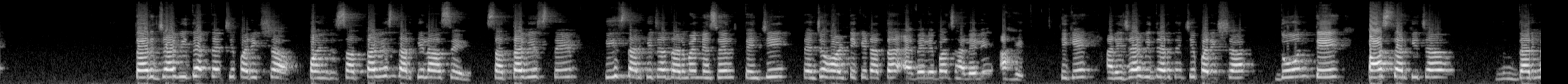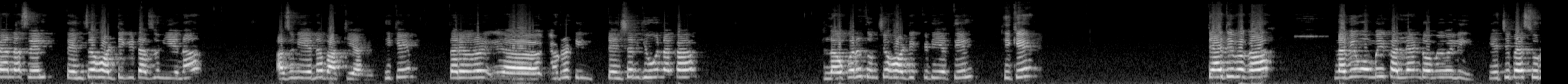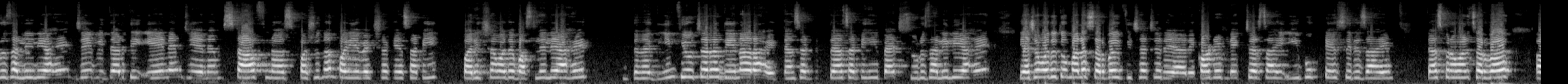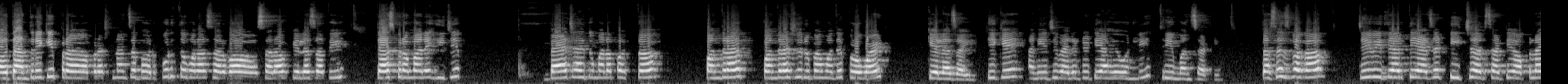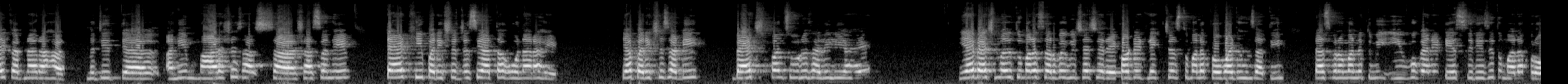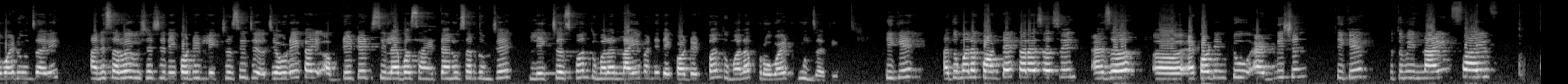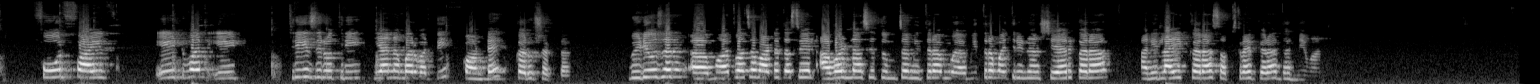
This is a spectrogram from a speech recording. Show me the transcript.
तर ज्या विद्यार्थ्यांची परीक्षा पण सत्तावीस तारखेला असेल सत्तावीस ते तीस तारखेच्या दरम्यान असेल त्यांची त्यांचे हॉल तिकीट आता अवेलेबल झालेले आहेत. ठीक आहे? आणि ज्या विद्यार्थ्यांची परीक्षा दोन ते पाच तारखेच्या दरम्यान असेल त्यांचं हॉल तिकीट अजून येणं अजून येणं बाकी आहे. ठीक आहे? तर एवढं एवढं टेन्शन घेऊ नका. लवकरच तुमचे हॉल तिकीट येतील. ठीक आहे? त्याआधी बघा. नवी मुंबई कल्याण डोंबिवली याची बॅच सुरू झालेली आहे जे विद्यार्थी N M G N M staff nurse पशुधन पर्यवेक्षक यासाठी परीक्षामध्ये बसलेले आहेत. इन फ्युचर देणार आहेत. त्यासाठी त्यासाठी ही बॅच सुरू झालेली आहे. याच्यामध्ये तुम्हाला सर्व विषयाचे रेकॉर्डेड लेक्चर्स आहे ई बुक टेस्ट सिरीज आहे. त्याचप्रमाणे सर्व तांत्रिकी प्र- प्रश्नांचा भरपूर तुम्हाला सर्व सराव केला जातील. त्याचप्रमाणे ही जी बॅच आहे तुम्हाला फक्त पंधरा पंधराशे रुपयामध्ये प्रोव्हाइड केला जाईल. ठीक आहे? आणि याची व्हॅलिडिटी आहे ओनली थ्री साठी. तसेच बघा जे विद्यार्थी ऍज अ टीचरसाठी अप्लाय करणार आहात म्हणजे त्या- आणि महाराष्ट्र शासन हे टॅट ही परीक्षा जशी आता होणार आहे या परीक्षेसाठी बॅच पण सुरू झालेली आहे. या बॅचमध्ये तुम्हाला सर्व विषयाचे रेकॉर्डेड लेक्चर्स तुम्हाला प्रोव्हाइड होऊन जातील. त्याचप्रमाणे तुम्ही ई बुक आणि टेस्ट सिरीज तुम्हाला प्रोव्हाइड होऊन जाईल. आणि सर्व विषयाचे रेकॉर्डेड लेक्चर्स जेवढे काही अपडेटेड सिलेबस आहेत त्यानुसार तुमचे लेक्चर्स पण तुम्हाला लाईव्ह आणि रेकॉर्डेड पण तुम्हाला प्रोव्हाइड होऊन जातील. ठीक आहे? तुम्हाला कॉन्टॅक्ट करायचा असेल as a according to admission ठीक आहे? तर तुम्ही nine five four five eight one eight three zero three या नंबरवरती कॉन्टॅक्ट करू शकता. व्हिडिओ जर uh, महत्त्वाचा वाटत असेल आवडला असेल तुमच्या मित्र मित्रमैत्रिणींना शेअर करा आणि लाईक करा सबस्क्राईब करा. धन्यवाद.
